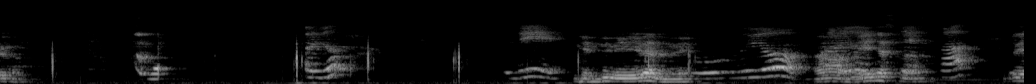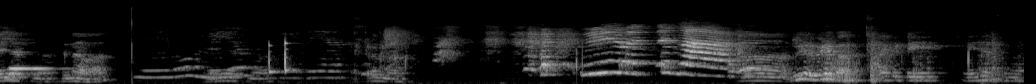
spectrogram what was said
నేడాను అయ్యో. ఆ, ఏం చేస్తున్నా? చేస్తా. ఇప్పుడు ఏం చేస్తున్నా తిన్నావా? ఏం చేస్తున్నావు? ఎక్కడున్నా వీడియో వీడియో కాదు. ఏం చేస్తున్నా?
